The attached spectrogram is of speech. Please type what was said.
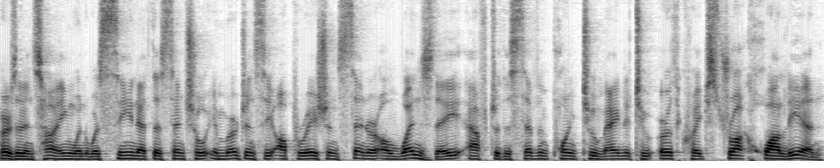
President Tsai Ing-wen was seen at the Central Emergency Operations Center on Wednesday after the 7.2 magnitude earthquake struck Hualien.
